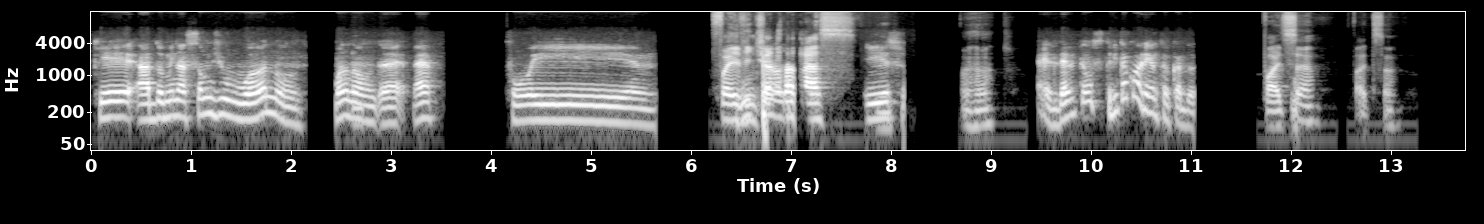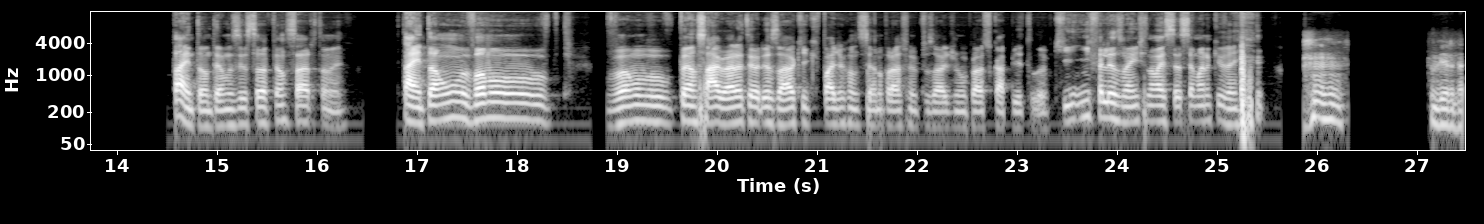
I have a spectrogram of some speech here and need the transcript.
Porque a dominação de Wano Mano, não, é, é foi. Foi 20, 20 anos, anos atrás. Isso. Uhum. É, ele deve ter uns 30, 40, o Cadu. Pode ser, pode ser. Tá, então temos isso a pensar também. Tá, então vamos. Vamos pensar agora, teorizar o que, que pode acontecer no próximo episódio, no próximo capítulo. Que infelizmente não vai ser semana que vem. Verdade.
